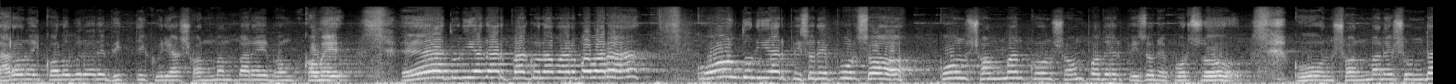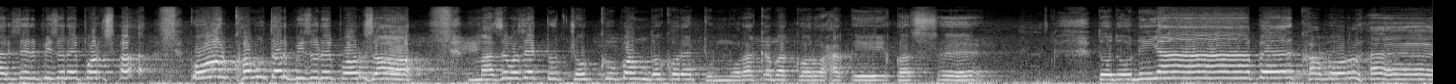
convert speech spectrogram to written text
কারণ ওই কলবের ওরে ভিত্তি করিয়া সম্মান বাড়ে এবং কমে। এ দুনিয়াদার পাগল আমার বাবারা, কোন দুনিয়ার পিছনে পড়ছ? কোন সম্মান কোন সম্পদের পিছনে পড়ছ? কোন সম্মানে সৌন্দর্যের পিছনে পড়ছ? কোন ক্ষমতার পিছনে পড়ছ? মাঝে মাঝে একটু চক্ষু বন্ধ করে একটু মোরাকাবা করো হাকি কষে তো দুনিয়া খবর হ্যাঁ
